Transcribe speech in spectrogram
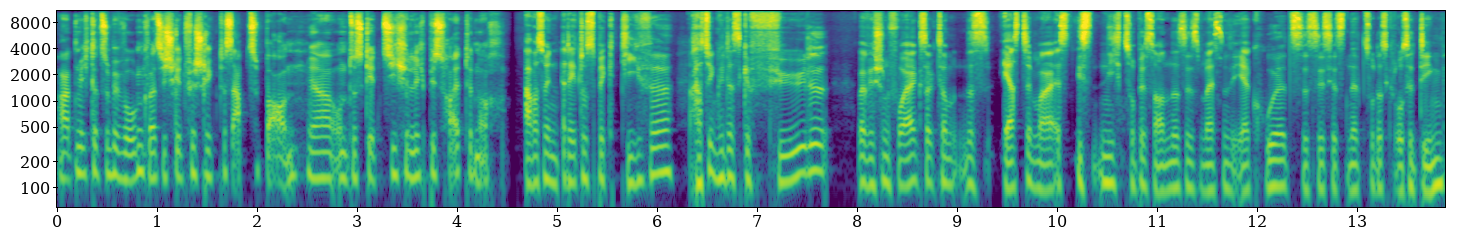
hat mich dazu bewogen, quasi Schritt für Schritt das abzubauen. Ja, und das geht sicherlich bis heute noch. Aber so in Retrospektive, hast du irgendwie das Gefühl, weil wir schon vorher gesagt haben, das erste Mal ist nicht so besonders, es ist meistens eher kurz, das ist jetzt nicht so das große Ding.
